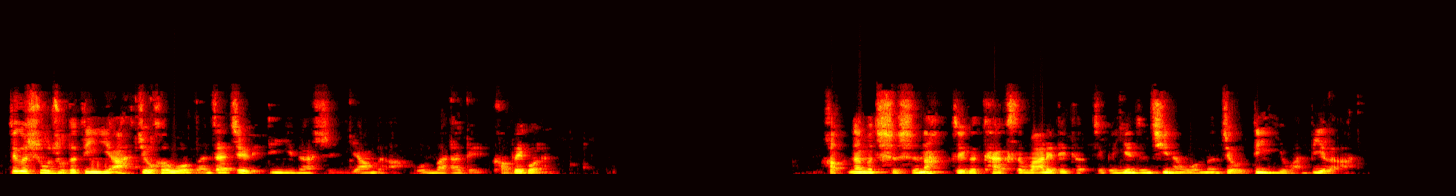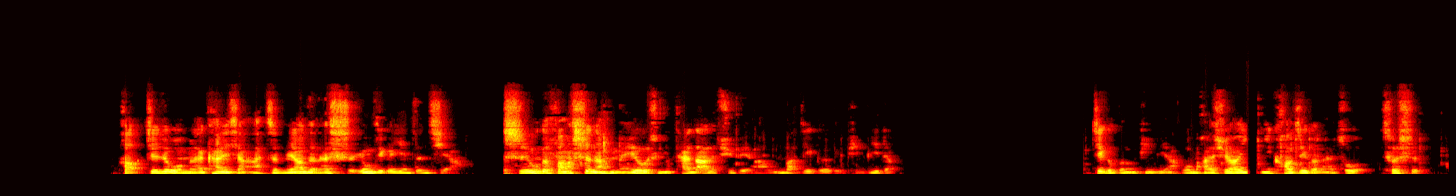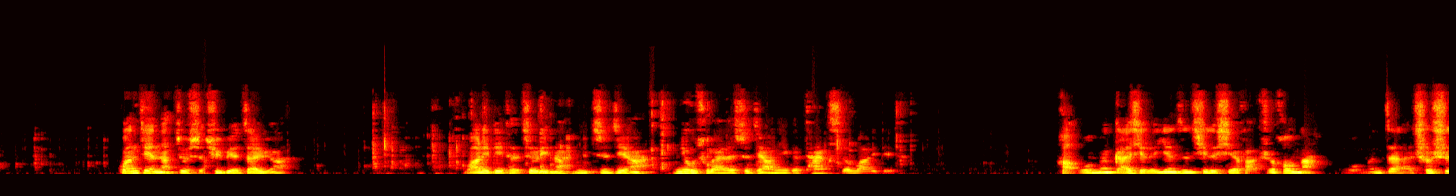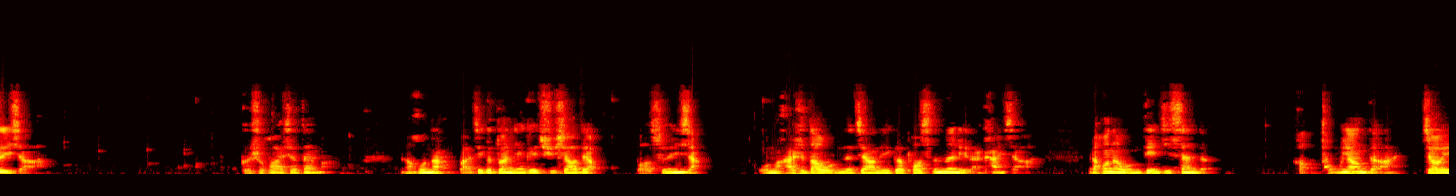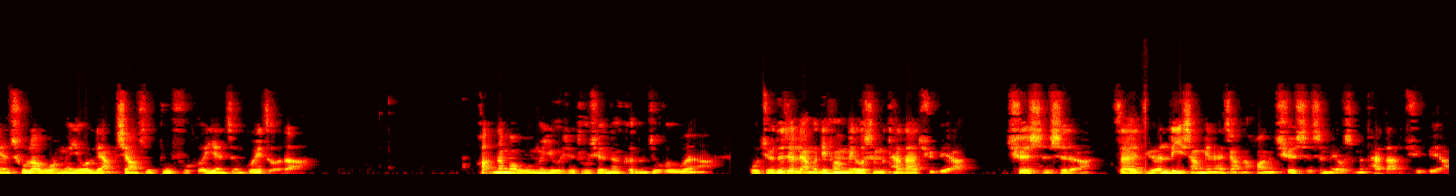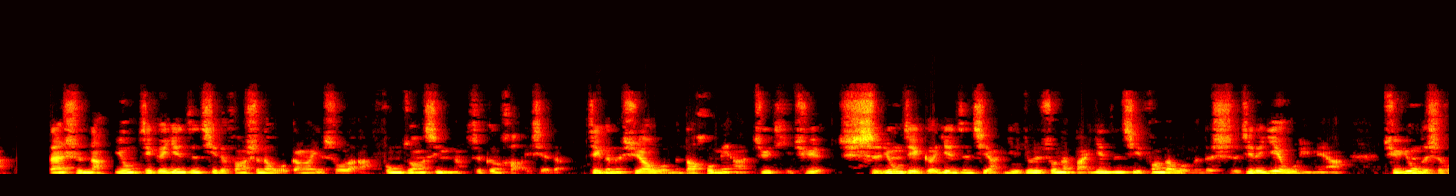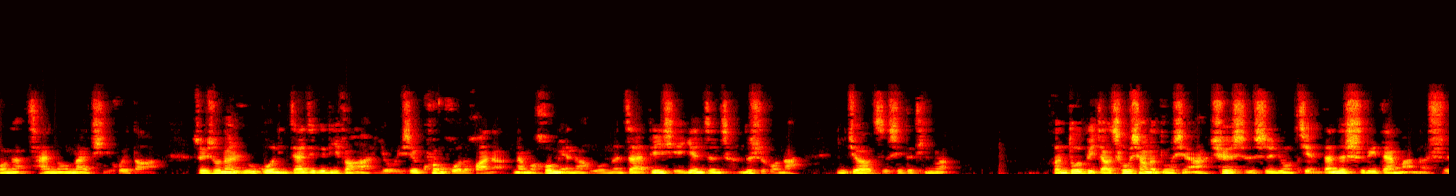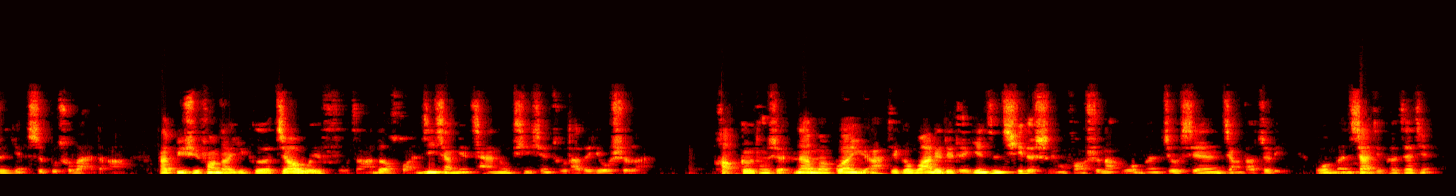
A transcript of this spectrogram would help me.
这个数组的定义啊，就和我们在这里定义呢是一样的啊，我们把它给拷贝过来。好，那么此时呢，这个 text validate 这个验证器呢，我们就定义完毕了啊。好，接着我们来看一下啊，怎么样的来使用这个验证器啊？使用的方式呢，没有什么太大的区别啊。我们把这个给屏蔽掉，这个不能屏蔽啊。我们还需要依靠这个来做测试。关键呢，就是区别在于啊，validate 这里呢，你直接啊 new 出来的是这样的一个 text validate。好，我们改写了验证器的写法之后呢，我们再来测试一下啊，格式化一下代码。然后呢，把这个断点给取消掉，保存一下。我们还是到我们的这样的一个 Postman 里来看一下啊。然后呢，我们点击 Send。好，同样的啊，校验出了我们有两项是不符合验证规则的啊。好，那么我们有些同学呢，可能就会问啊，我觉得这两个地方没有什么太大区别啊。确实是的啊，在原理上面来讲的话呢，确实是没有什么太大的区别啊。但是呢，用这个验证器的方式呢，我刚刚也说了啊，封装性呢是更好一些的。这个呢需要我们到后面啊具体去使用这个验证器啊，也就是说呢，把验证器放到我们的实际的业务里面啊去用的时候呢，才能来体会到啊。所以说呢，如果你在这个地方啊有一些困惑的话呢，那么后面呢我们在编写验证层的时候呢，你就要仔细的听了。很多比较抽象的东西啊，确实是用简单的示例代码呢是演示不出来的啊。它必须放到一个较为复杂的环境下面，才能体现出它的优势来。好，各位同学，那么关于啊这个 validate 验证器的使用方式呢，我们就先讲到这里，我们下节课再见。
